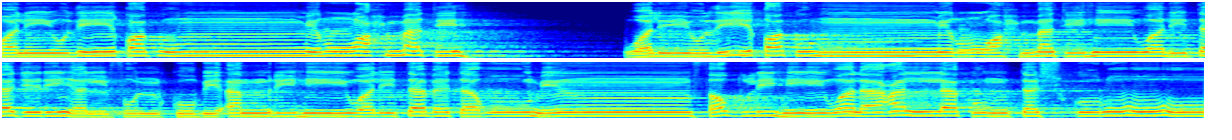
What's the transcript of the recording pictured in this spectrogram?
وليذيقكم من رحمته وليذيقكم من رحمته ولتجري الفلك بأمره ولتبتغوا من فضله ولعلكم تشكرون.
